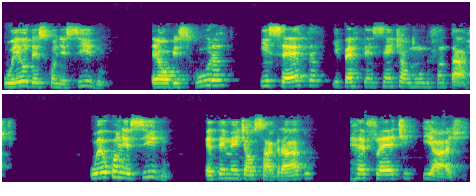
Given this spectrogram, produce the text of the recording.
o eu desconhecido, é obscura, incerta e pertencente ao mundo fantástico. O eu conhecido é temente ao sagrado, reflete e age.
